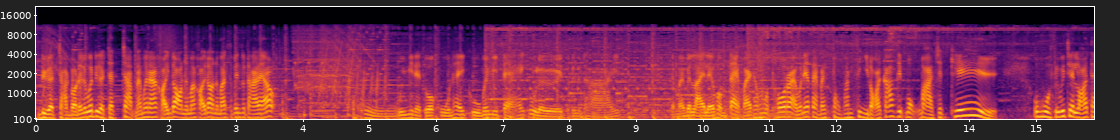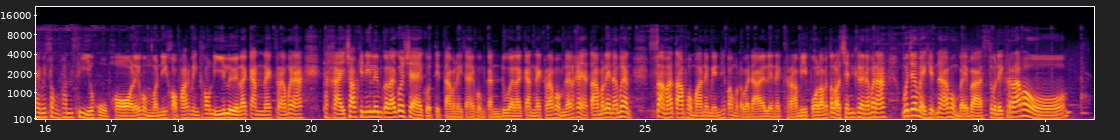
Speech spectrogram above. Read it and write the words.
เดือดจัดบอกได้เลยว่าเดือดจัดจัดๆนะเมื่อนะขออีกดอกหนึ่งมาขออีกดอกหนึ่งมาจะเป็นสุดท้ายแล้วโอ้โหมีแต่ตัวคูณให้กูไม่มีแตกให้กูเลยจะเป็นสุดท้าย แต่ไม่เป็นไรเลยผมแตกไปทั้งหมดเท่าไหร่วันนี้แตกไป 2,496 บาทเจ็ดเคโอ้โหซื้อไป700แตกไป2,400โอ้โห พอเลยผมวันนี้ขอพักเพียงเท่านี้เลยละกันนะครับนะ ถ้าใครชอบคลิปนี้ลืมกดไลค์กดแชร์กดติดตามกำลังใจให้ผมกันด้วยละกันนะครับผมและถ้าใครอยากตามมาเล่นนะเพื่อนสามารถตามผมมาในเมนที่ปังหมดเอาไว้ได้เลยนะครับมีโปรรับไปตลอดเช่นเคยนะเพื่อนนะไว้เจอกันใหม่คลิปหน้าผมบายบายสวัสดีครับผม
